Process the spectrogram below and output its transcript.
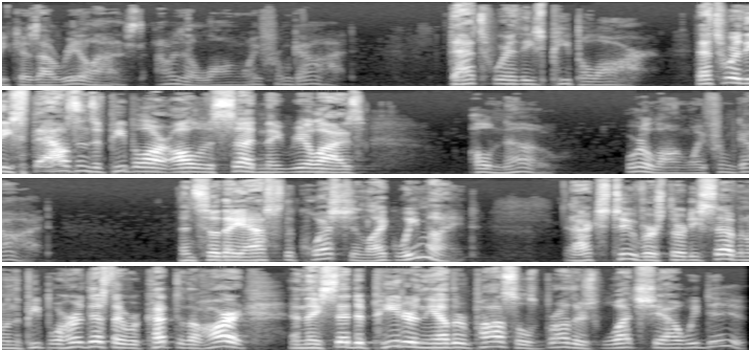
because I realized I was a long way from God. That's where these people are. That's where these thousands of people are. All of a sudden, they realize, oh no, we're a long way from God. And so they ask the question, like we might Acts 2, verse 37. When the people heard this, they were cut to the heart, and they said to Peter and the other apostles, Brothers, what shall we do?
